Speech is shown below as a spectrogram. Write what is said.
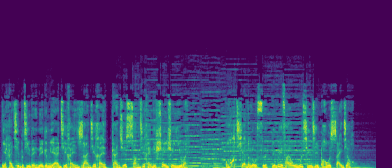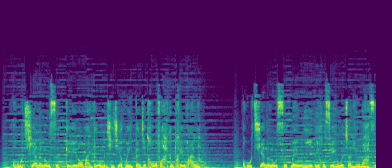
你还记不记得那个面积狠、染技狠、感觉伤及狠的深深意外？哦，亲爱的露丝，你为啥要无情地把我甩掉？哦，亲爱的露丝给给老板等我们去结婚，等这头发都赔完了。哦，亲爱的露丝，没有你，以后谁给我赚六辣子？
